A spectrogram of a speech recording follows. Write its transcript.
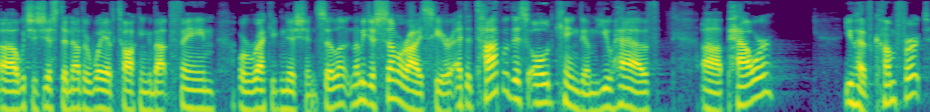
uh, which is just another way of talking about fame or recognition. So let, let me just summarize here. At the top of this old kingdom, you have uh, power, you have comfort,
